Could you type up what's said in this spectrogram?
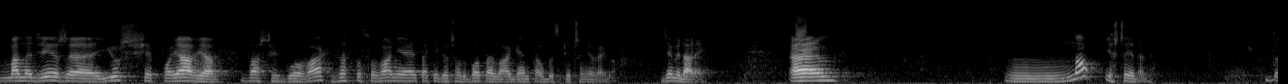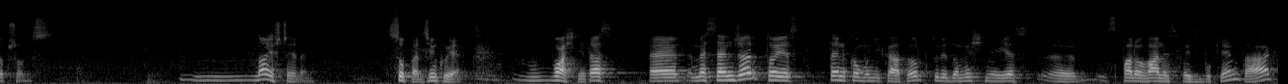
mam nadzieję, że już się pojawia w Waszych głowach zastosowanie takiego chatbota dla agenta ubezpieczeniowego. Idziemy dalej. Mm, no, jeszcze jeden. Do przodu. Mm, no, jeszcze jeden. Super, dziękuję. Właśnie, teraz e, Messenger to jest ten komunikator, który domyślnie jest e, sparowany z Facebookiem, tak?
